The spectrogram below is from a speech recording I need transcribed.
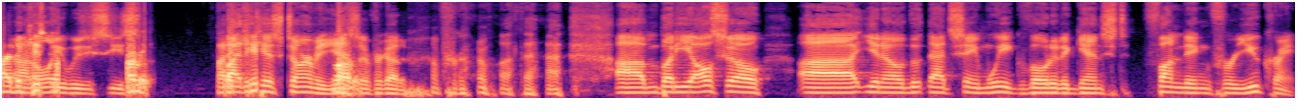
Not only was he by, by the Kiss Army. Yes, I forgot. I forgot about that. Um, but he also, uh, you know, th- that same week voted against funding for Ukraine,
